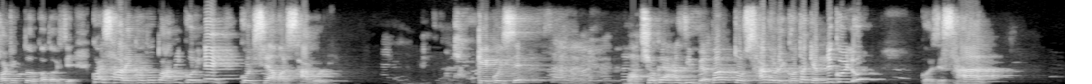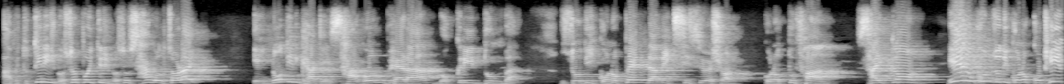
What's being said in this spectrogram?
সঠিক তোর কথা হয়েছে কয়, স্যার এই কথা তো আমি কই নাই, কইছে আমার ছাগল। কে কইছে? বাদশাকে আজীব ব্যাপার তোর ছাগল কথা কেমনে কইল? কয় যে, স্যার, আমি তো তিরিশ বছর, পঁয়ত্রিশ বছর ছাগল চড়াই। এই নদীর ঘাটে ছাগল, ভেড়া, বকরি, দুম্বা, যদি কোনো প্যান্ডামিক সিচুয়েশন কোনো তুফান সাইক্লোন এরকম যদি কোনো কঠিন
